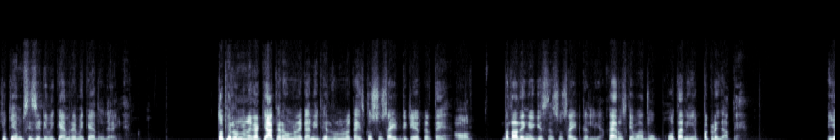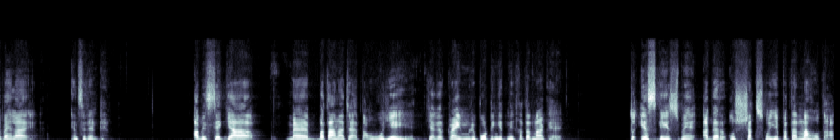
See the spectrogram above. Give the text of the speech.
क्योंकि हम सीसीटीवी कैमरे में कैद हो जाएँगे। तो फिर उन्होंने कहा, क्या करें? उन्होंने कहा, नहीं, फिर उन्होंने कहा, इसको सुसाइड डिक्लेयर करते हैं और बता देंगे कि इसने सुसाइड कर लिया। खैर, उसके बाद वो होता नहीं है, पकड़े जाते हैं। ये पहला इंसिडेंट है। अब इससे क्या मैं बताना चाहता हूँ, वो ये कि अगर क्राइम रिपोर्टिंग इतनी खतरनाक है तो इस केस में अगर उस शख्स को ये पता ना होता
